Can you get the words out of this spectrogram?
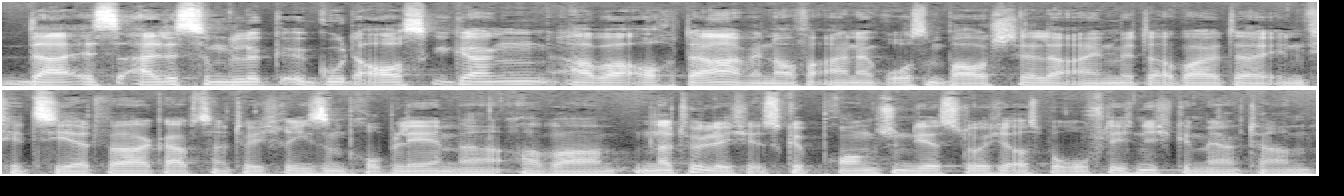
da ist alles zum Glück gut ausgegangen, aber auch da, wenn auf einer großen Baustelle ein Mitarbeiter infiziert war, gab es natürlich Riesenprobleme. Aber natürlich, es gibt Branchen, die es durchaus beruflich nicht gemerkt haben.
